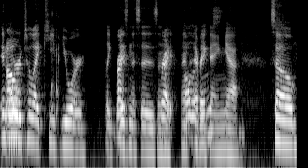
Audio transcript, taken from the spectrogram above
in Oh. order to like keep your like Right. businesses and Right. and everything. things. Yeah. So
